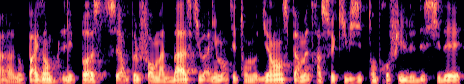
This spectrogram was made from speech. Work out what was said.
Euh, donc, par exemple, les posts, c'est un peu le format de base qui va alimenter ton audience, permettre à ceux qui visitent ton profil de décider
